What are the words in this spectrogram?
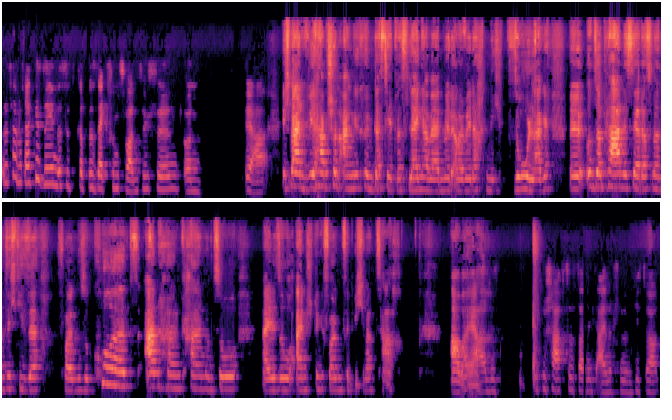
jetzt haben wir gerade gesehen, dass jetzt gerade 26 sind und ja, Ich meine, wir haben schon angekündigt, dass sie etwas länger werden wird, aber wir dachten nicht so lange. Weil unser Plan ist ja, dass man sich diese Folgen so kurz anhören kann und so, weil so einstündige Folgen finde ich immer zach. Aber ja. ja, du schaffst es dann nicht eine Stunde wirklich zu hören.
